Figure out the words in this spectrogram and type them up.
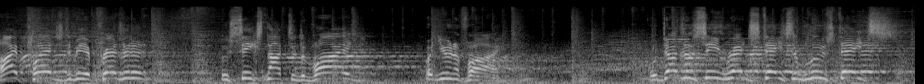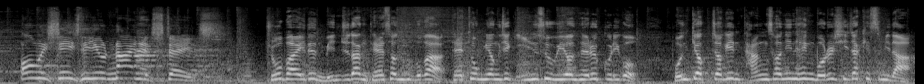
I pledge to be a president who seeks not to divide, but unify. Who doesn't see red states and blue states, only sees the United States. 조 바이든 민주당 대선 후보가 대통령직 인수위원회를 꾸리고 본격적인 당선인 행보를 시작했습니다.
